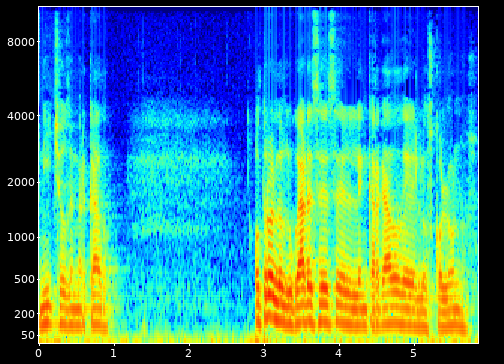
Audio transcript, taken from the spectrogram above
nichos de mercado. Otro de los lugares es el encargado de los colonos.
